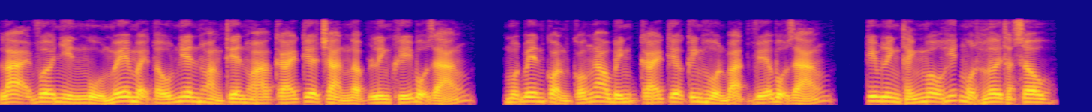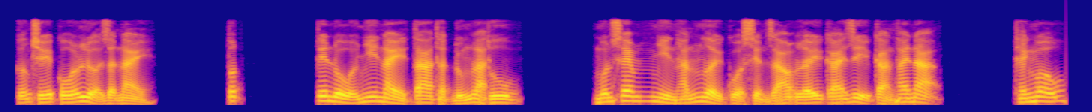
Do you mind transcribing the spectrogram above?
Lại vừa nhìn ngủ mê mệ tấu niên hoàng thiên hóa cái kia tràn ngập linh khí bộ dáng một bên còn có ngao binh cái kia kinh hồn bạt vía bộ dáng kim linh thánh mẫu hít một hơi thật sâu cưỡng chế cố lửa giận này. Tốt. Tên đồ nhi này ta thật đúng là thu muốn xem nhìn hắn người của xiển giáo lấy cái gì cản tai nạn. Thánh mẫu,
